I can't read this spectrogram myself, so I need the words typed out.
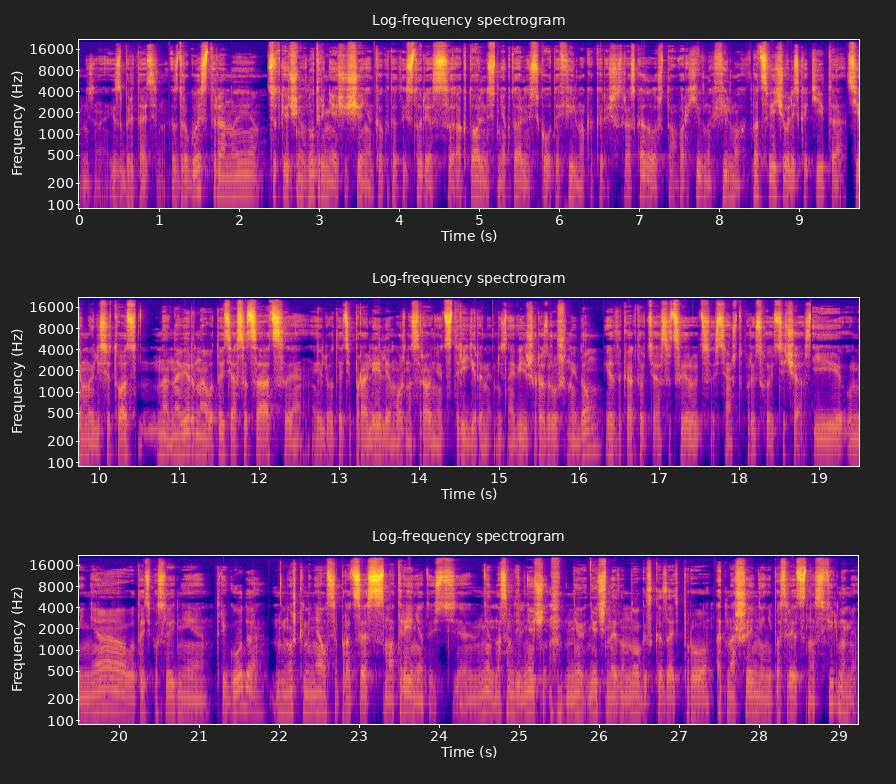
не знаю, изобретательно. С другой стороны, все-таки очень внутреннее ощущение, как вот эта история с актуальностью, неактуальностью какого-то фильма, как я сейчас рассказывал, что там в архивных фильмах подсвечивались какие-то темы или ситуации. Наверное, вот эти ассоциации или вот эти параллели можно сравнивать с триггерами. Не знаю, видишь разрушенный дом, и это как-то у тебя ассоциируется с тем, что происходит сейчас. И у меня вот эти последние три года немножко менялся процесс смотрения, то есть э, мне на самом деле не очень, не, не очень, наверное, много сказать про отношения непосредственно с фильмами,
